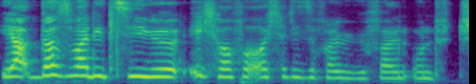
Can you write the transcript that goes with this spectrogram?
Ja, das war die Ziege. Ich hoffe, euch hat diese Folge gefallen und ciao.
